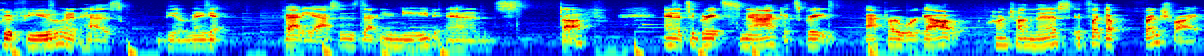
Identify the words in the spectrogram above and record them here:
good for you and it has the omega fatty acids that you need and stuff. And it's a great snack. It's great after I work out. Crunch on this. It's like a french fry.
